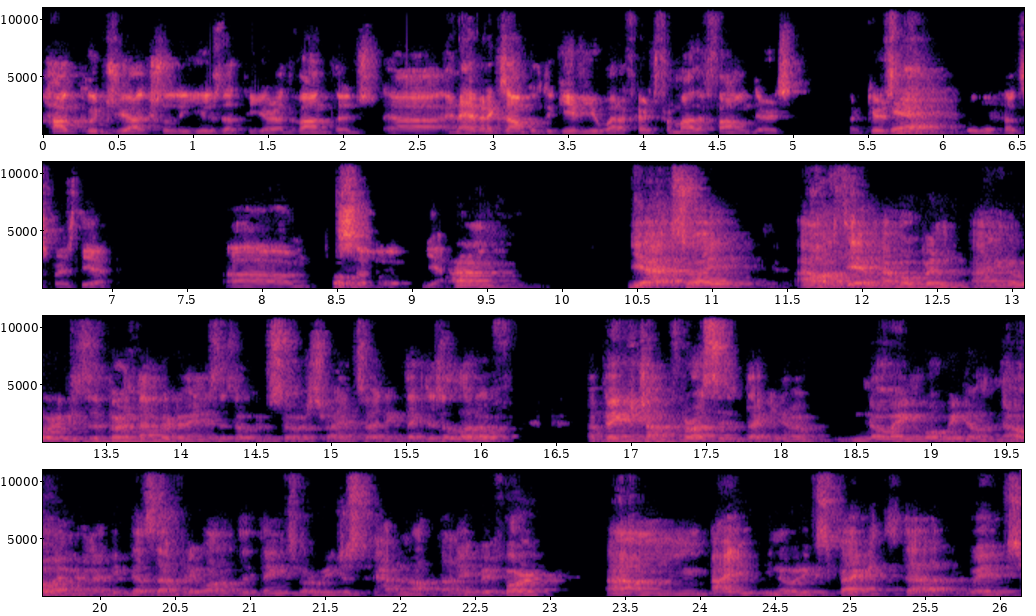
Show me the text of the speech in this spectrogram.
how could you actually use that to your advantage? Uh, and I have an example to give you what I've heard from other founders. I'm curious yeah. to your thoughts first. Yeah. Um, cool. So yeah. Um, yeah. So I I honestly am I'm open. I, you know, is the first time we're doing this as open source, right? So I think like there's a lot of a big chunk for us is like you know knowing what we don't know, and, and I think that's definitely one of the things where we just have not done it before. Um, I you know would expect that with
